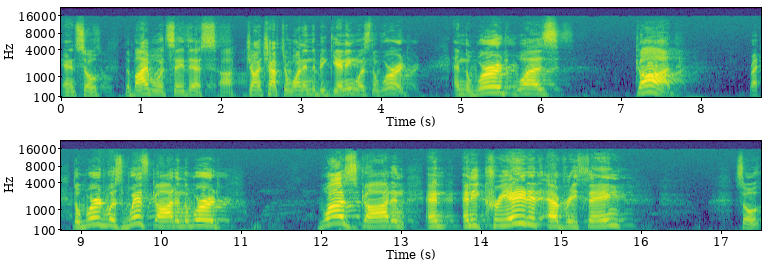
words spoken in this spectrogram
And so the Bible would say this uh, John chapter 1 in the beginning was the Word, and the Word was God. Right? The Word was with God, and the Word was God, and, and, and He created everything. So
